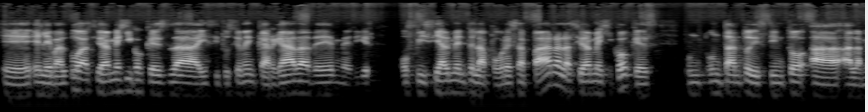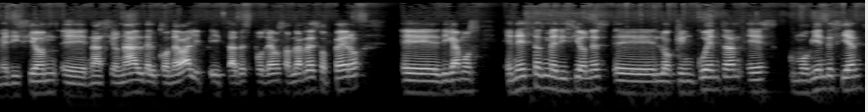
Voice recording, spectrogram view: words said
el Evalúa Ciudad de México, que es la institución encargada de medir oficialmente la pobreza para la Ciudad de México, que es un, tanto distinto a, la medición eh, nacional del Coneval y, tal vez podríamos hablar de eso, pero eh, digamos, en estas mediciones eh, lo que encuentran es, como bien decían,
